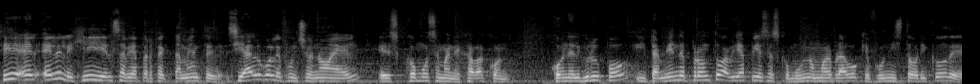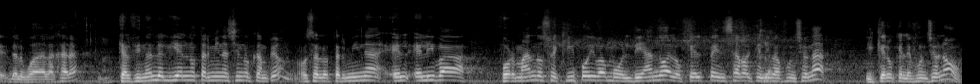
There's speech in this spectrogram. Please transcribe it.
Sí, él, él elegía y él sabía perfectamente. Si algo le funcionó a él, es cómo se manejaba con, con el grupo y también de pronto había piezas como un Omar Bravo, que fue un histórico de- del Guadalajara, que al final del día él no termina siendo campeón. O sea, lo termina, él, él iba formando su equipo, iba moldeando a lo que él pensaba que le iba a funcionar. Y creo que le funcionó.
